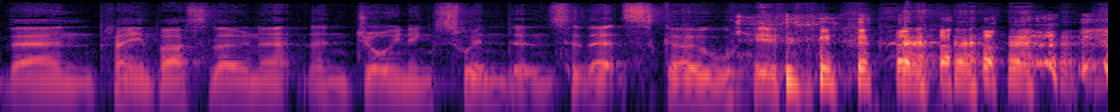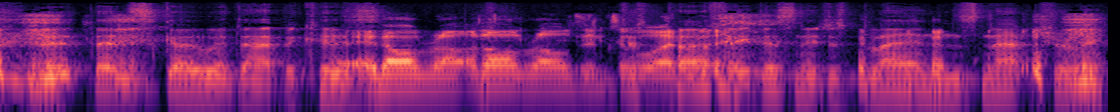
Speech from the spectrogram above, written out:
than playing Barcelona than joining Swindon. So let's go with Let, us go with that because it all it all rolls into just one. Perfect, doesn't it? Just blends naturally.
